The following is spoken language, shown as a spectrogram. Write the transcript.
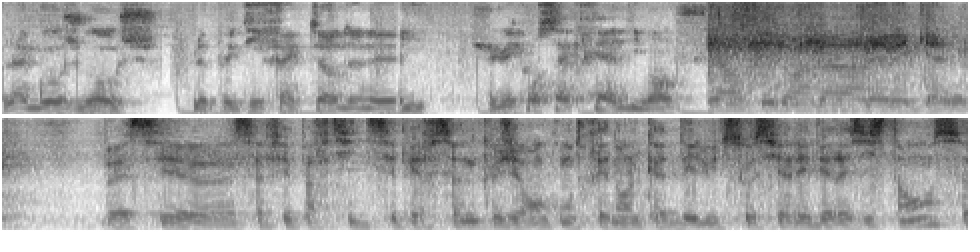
la gauche-gauche, le petit facteur de Neuilly. Je lui ai consacré un dimanche. Et ensuite, on va bavarder avec elle. Bah, c'est, euh, ça fait partie de ces personnes que j'ai rencontrées dans le cadre des luttes sociales et des résistances.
